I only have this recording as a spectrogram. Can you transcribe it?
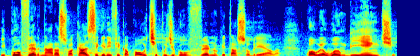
E governar a sua casa significa qual o tipo de governo que está sobre ela, qual é o ambiente,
